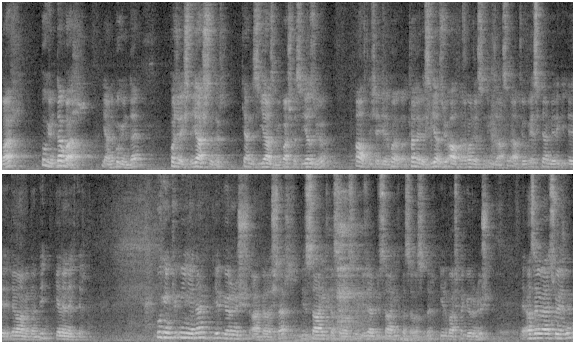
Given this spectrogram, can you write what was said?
var. Bugün de var. Yani bugün de hoca işte yaşlıdır Kendisi yazmıyor, başkası yazıyor. Altı şey, e, talebesi yazıyor, altına hocasının imzasını atıyor. Bu eskiden beri e, devam eden bir gelenektir. Bugünkü Ünye'den bir görünüş arkadaşlar. Bir sahil kasabasıdır, güzel bir sahil kasabasıdır. Bir başka görünüş. E, az evvel söyledim,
